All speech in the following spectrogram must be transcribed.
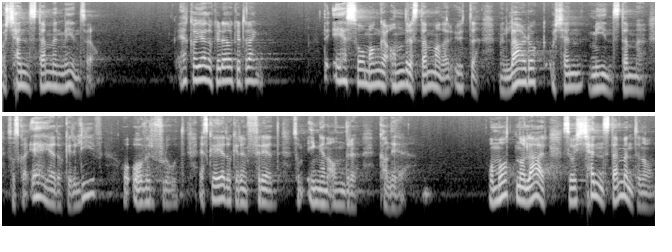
å kjenne stemmen min, sier han. Jeg skal gi dere det dere trenger. Det er så mange andre stemmer der ute, men lær dere å kjenne min stemme, så skal jeg gi dere liv og overflod. Jeg skal gi dere en fred som ingen andre kan gi. Og måten å lære seg å kjenne stemmen til noen,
